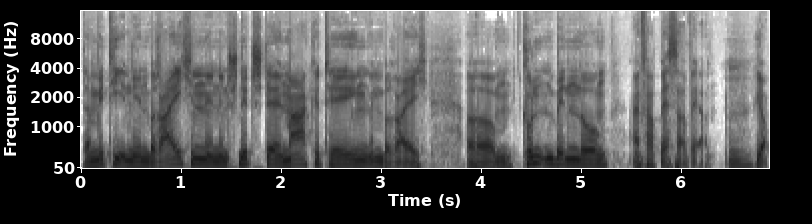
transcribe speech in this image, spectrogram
damit die in den Bereichen, in den Schnittstellen Marketing, im Bereich ähm, Kundenbindung einfach besser werden. Ja,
